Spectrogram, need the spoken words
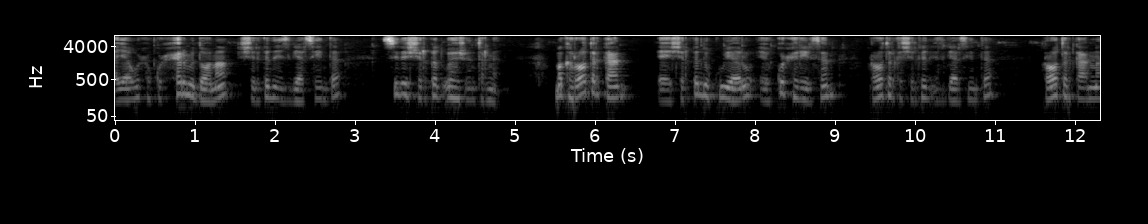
ayaa wuxuu ku xirmi doonaa shirkadda isgaarsiinta sidii shirkad u hesho internet. Marka routerkan ee shirkadda ku yaalo ee ku xiriirsan routerka shirkadda isgaarsiinta routerkanna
